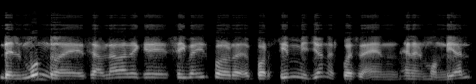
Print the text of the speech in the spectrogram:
del mundo. Eh, se hablaba de que se iba a ir por, por 100 millones. Pues en, en el mundial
